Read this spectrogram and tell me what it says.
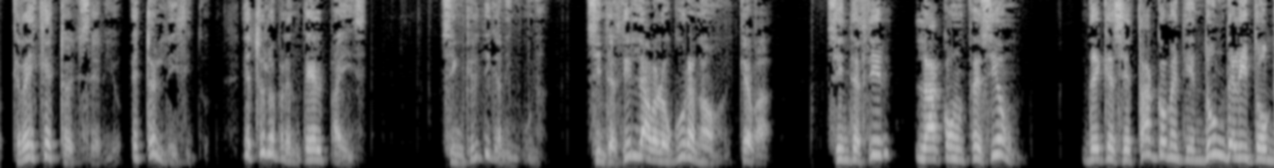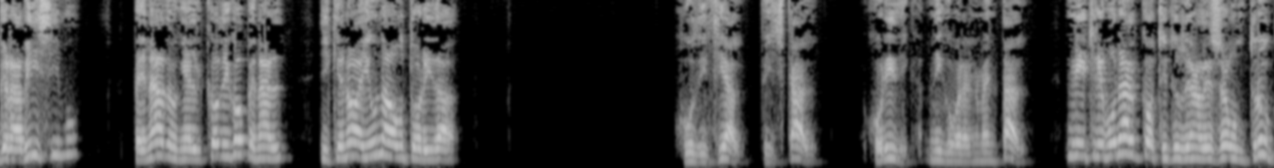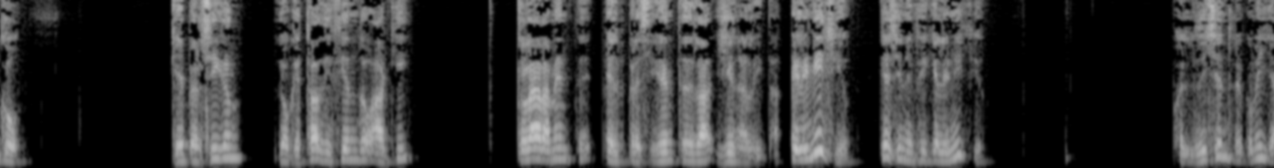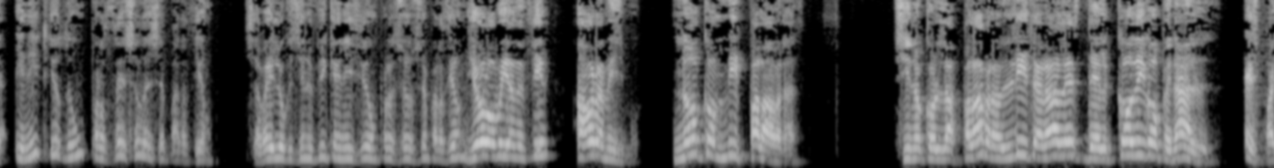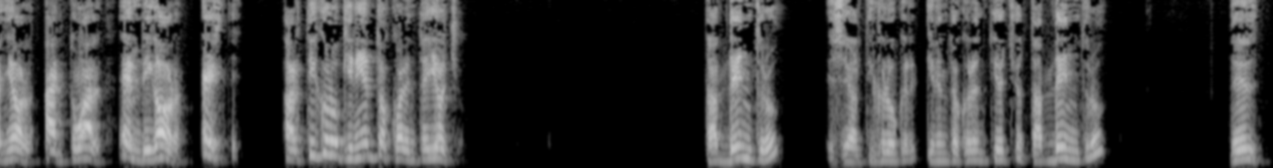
¿Creéis que esto es serio? Esto es lícito. Esto lo plantea el país, sin crítica ninguna. Sin decir la locura, no, ¿qué va? Sin decir la confesión de que se está cometiendo un delito gravísimo, penado en el Código Penal, y que no hay una autoridad judicial, fiscal, jurídica, ni gubernamental, ni tribunal constitucional, eso es un truco. Que persigan lo que está diciendo aquí claramente el presidente de la Generalitat. El inicio. ¿Qué significa el inicio? Pues lo dice entre comillas, inicio de un proceso de separación. ¿Sabéis lo que significa inicio de un proceso de separación? Yo lo voy a decir ahora mismo, no con mis palabras, sino con las palabras literales del Código Penal español actual, en vigor, este, artículo 548. Está dentro, ese artículo 548 está dentro del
